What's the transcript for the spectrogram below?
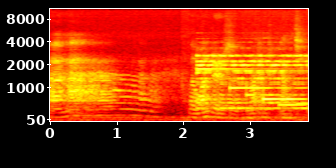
Ah, the wonders of modern culture.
